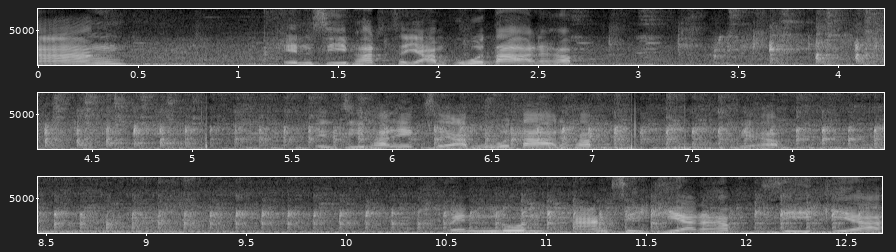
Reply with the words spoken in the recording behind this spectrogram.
หาง NC พัดสยามคูโบต้านะครับ NC พัด X สยามคูโบต้านะครับ นี่ครับ เป็นรุ่นหางสีเกียร์นะครับสีเกียร์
